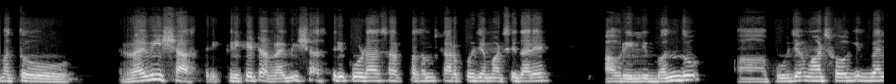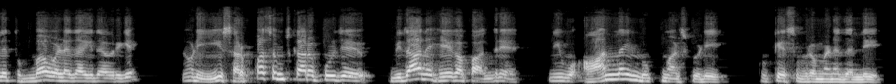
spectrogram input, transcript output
ಮತ್ತು ರವಿ ಶಾಸ್ತ್ರಿ, ಕ್ರಿಕೆಟರ್ ರವಿ ಶಾಸ್ತ್ರಿ ಕೂಡ ಸರ್ಪ ಸಂಸ್ಕಾರ ಪೂಜೆ ಮಾಡಿಸಿದ್ದಾರೆ. ಅವ್ರು ಇಲ್ಲಿ ಬಂದು, ಆ, ಪೂಜೆ ಮಾಡಿಸಿ ಹೋಗಿದ್ಮೇಲೆ ತುಂಬಾ ಒಳ್ಳೇದಾಗಿದೆ ಅವರಿಗೆ. ನೋಡಿ, ಈ ಸರ್ಪ ಸಂಸ್ಕಾರ ಪೂಜೆ ವಿಧಾನ ಹೇಗಪ್ಪ ಅಂದ್ರೆ ನೀವು ಆನ್ಲೈನ್ ಬುಕ್ ಮಾಡಿಸ್ಬಿಡಿ. ಕುಕ್ಕೆ ಸುಬ್ರಹ್ಮಣ್ಯದಲ್ಲಿ,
